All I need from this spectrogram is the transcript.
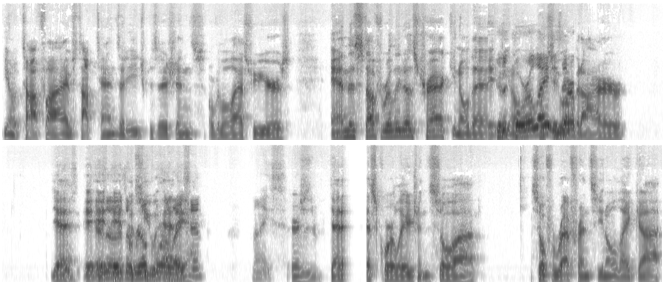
you know top fives, top tens at each positions over the last few years. And this stuff really does track. You know that does it, you know, correlate? Puts you is there up a, at a higher? Yeah, it, there's, a, there's a real correlation. A, nice. There's that correlation. So, uh, so for reference, you know, like uh,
